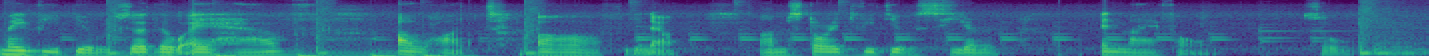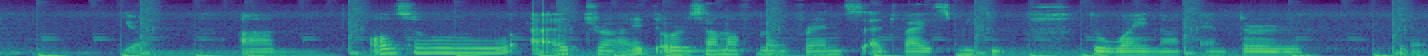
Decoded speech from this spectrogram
my videos, although I have a lot of you know um stored videos here in my phone. So yeah. Um also i tried or some of my friends advised me to to why not enter you know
